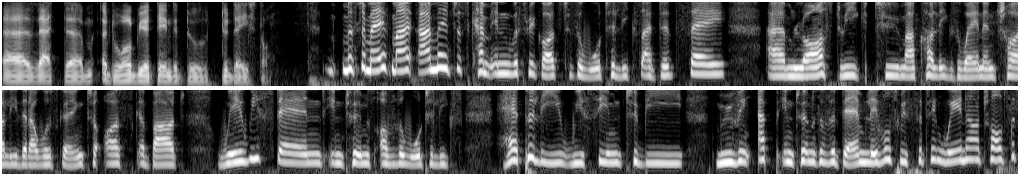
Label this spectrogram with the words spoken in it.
uh, that um, it will be attended to today still. Mr. May, I may just come in with regards to the water leaks. I did say um, last week to my colleagues Wayne and Charlie that I was going to ask about where we stand in terms of the water leaks. Happily, we seem to be moving up in terms of the dam levels. We're sitting where now, Charlton?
